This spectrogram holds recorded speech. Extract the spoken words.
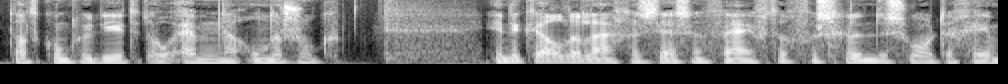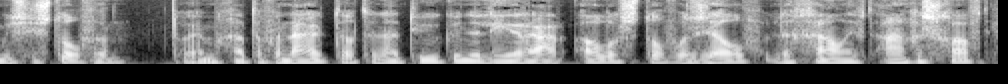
Dat concludeert het OM na onderzoek. In de kelder lagen 56 verschillende soorten chemische stoffen. Het OM gaat ervan uit dat de natuurkundeleraar alle stoffen zelf legaal heeft aangeschaft...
